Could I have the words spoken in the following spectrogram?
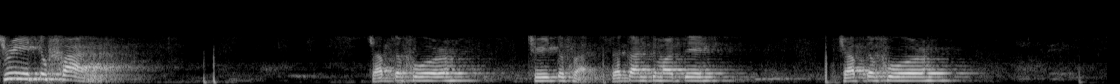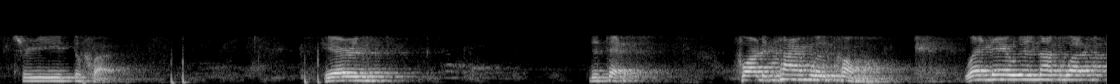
3 to 5. Chapter 4, 3 to 5. Second Timothy chapter 4, 3 to 5. Here is the text. For the time will come when they will not what?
